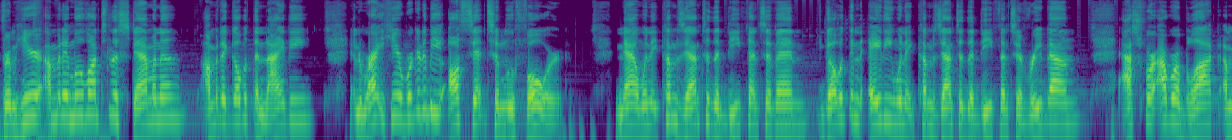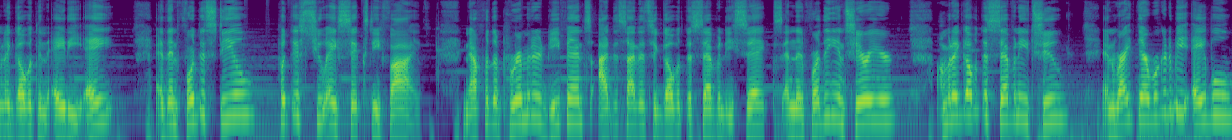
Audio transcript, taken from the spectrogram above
From here, I'm going to move on to the stamina, I'm going to go with the 90, and right here, we're going to be all set to move forward. Now, when it comes down to the defensive end, go with an 80 when it comes down to the defensive rebound. As for our block, I'm going to go with an 88. And then for the steal, put this to a 65. Now for the perimeter defense, I decided to go with the 76. And then for the interior, I'm going to go with the 72. And right there, we're going to be able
